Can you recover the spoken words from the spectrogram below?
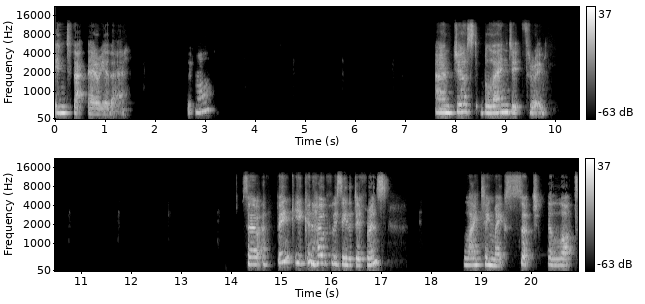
into that area there. A bit more. And just blend it through. So I think you can hopefully see the difference. Lighting makes such a lot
